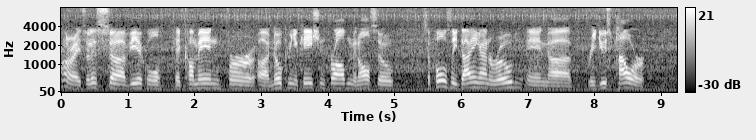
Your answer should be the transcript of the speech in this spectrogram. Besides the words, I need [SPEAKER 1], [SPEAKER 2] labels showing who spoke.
[SPEAKER 1] All right, so this uh, vehicle had come in for uh, no communication problem and also supposedly dying on the road and uh, reduced power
